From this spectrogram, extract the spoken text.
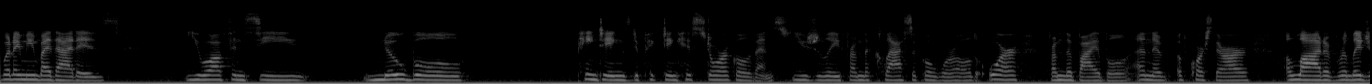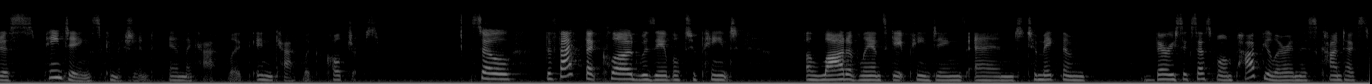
what I mean by that is you often see noble paintings depicting historical events, usually from the classical world or from the Bible. And of, of, course, there are a lot of religious paintings commissioned in the Catholic in Catholic cultures. So the fact that Claude was able to paint a lot of landscape paintings and to make them very successful and popular in this context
